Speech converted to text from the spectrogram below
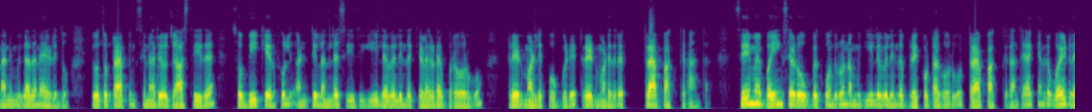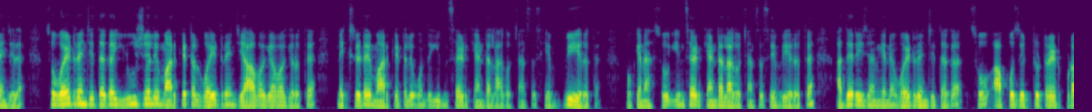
ನಾನು ನಿಮಗೆ ಅದನ್ನೇ ಹೇಳಿದ್ದು. ಇವತ್ತು ಟ್ರ್ಯಾಪಿಂಗ್ ಸಿನಾರಿಯೋ ಜಾಸ್ತಿ ಇದೆ. So be careful until unless ಇದು ಈ ಲೆವೆಲಿಂದ ಕೆಳಗಡೆ ಬರೋವರೆಗೂ ಟ್ರೇಡ್ ಮಾಡ್ಲಿಕ್ಕೆ ಹೋಗ್ಬೇಡಿ. ಟ್ರೇಡ್ ಮಾಡಿದರೆ ಟ್ರ್ಯಾಪ್ ಆಗ್ತೀರಾ ಅಂತ. ಸೇಮೇ ಬೈಯಿಂಗ್ ಸೈಡ್ ಹೋಗಬೇಕು ಅಂದರೂ ನಮಗೆ ಈ ಲೆವೆಲಿಂದ ಬ್ರೇಕ್ಔಟ್ ಆಗೋವರೆಗೂ ಟ್ರ್ಯಾಪ್ ಆಗ್ತೀರಾ ಅಂತ. ಯಾಕೆಂದರೆ ವೈಡ್ ರೇಂಜ್ ಇದೆ. ಸೊ ವೈಡ್ ರೇಂಜ್ ಇದ್ದಾಗ ಯೂಶ್ವಲಿ ಮಾರ್ಕೆಟಲ್ಲಿ ವೈಡ್ ರೇಂಜ್ ಯಾವಾಗ ಯಾವಾಗ ಇರುತ್ತೆ? ನೆಕ್ಸ್ಟ್ ಡೇ ಮಾರ್ಕೆಟಲ್ಲಿ ಒಂದು ಇನ್ಸೈಡ್ ಕ್ಯಾಂಡಲ್ ಆಗೋ ಚಾನ್ಸಸ್ ಹೆವಿ ಇರುತ್ತೆ. ಓಕೆನಾ ಸೊ ಇನ್ಸೈಡ್ ಕ್ಯಾಂಡಲ್ ಆಗೋ ಚಾನ್ಸಸ್ ಹೆವಿ ಇರುತ್ತೆ. ಅದೇ ರೀಸನ್ಗೆ ವೈಡ್ ರೇಂಜ್ ಇದ್ದಾಗ ಸೊ ಆಪೋಸಿಟ್ ಟ್ರೇಡ್ ಕೂಡ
